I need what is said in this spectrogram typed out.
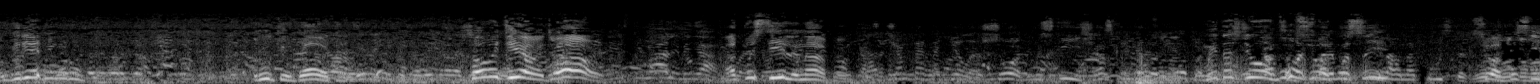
Убери от него руки. Руки убрал от него. Что вы делаете? Вау! Снимали меня. Отпустили нахуй. Зачем ты это делаешь? Что, отпусти, сейчас приедут Мы дождемся. Вот Все, своего отпусти. сына он отпустит. Все, отпусти.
